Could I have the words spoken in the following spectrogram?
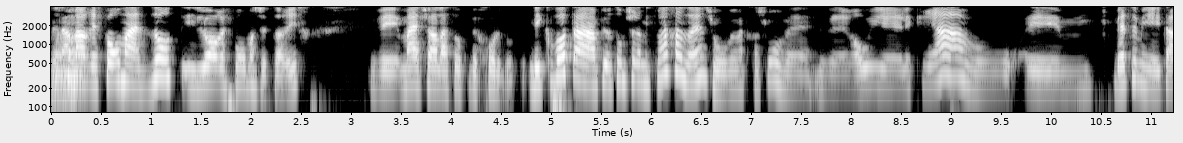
ולמה הרפורמה הזאת היא לא הרפורמה שצריך. ומה אפשר לעשות בכל זאת. בעקבות הפרסום של המסמך הזה, שהוא באמת חשוב וראוי אה, לקריאה, הוא, אמ, בעצם היא הייתה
